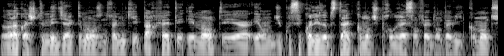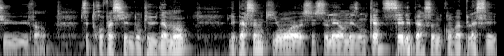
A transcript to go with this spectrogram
voilà quoi, je te mets directement dans une famille qui est parfaite et aimante. Et, euh, du coup, c'est quoi les obstacles? Comment tu progresses en fait dans ta vie? Comment tu. Enfin, c'est trop facile. Donc évidemment, les personnes qui ont euh, ce soleil en maison 4, c'est les personnes qu'on va placer.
